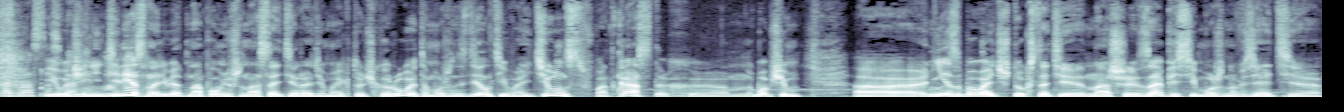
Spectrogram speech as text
да, согласна и очень интересно, ребят, напомню, что на сайте радиомаяк.ру это можно сделать и в iTunes, в подкастах. В общем, э, не забывайте, что, кстати, наши записи можно взять э,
